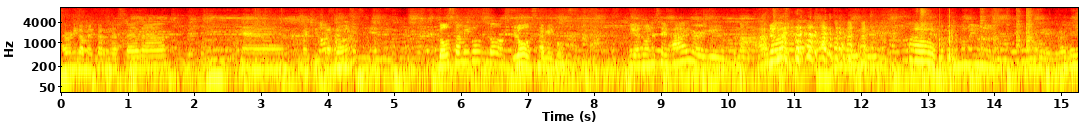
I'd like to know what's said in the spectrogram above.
I already got my carne asada and my chicharrón. Dos amigos? Los. Los amigos. Do you guys want to say hi or are you? No. oh. Oh,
